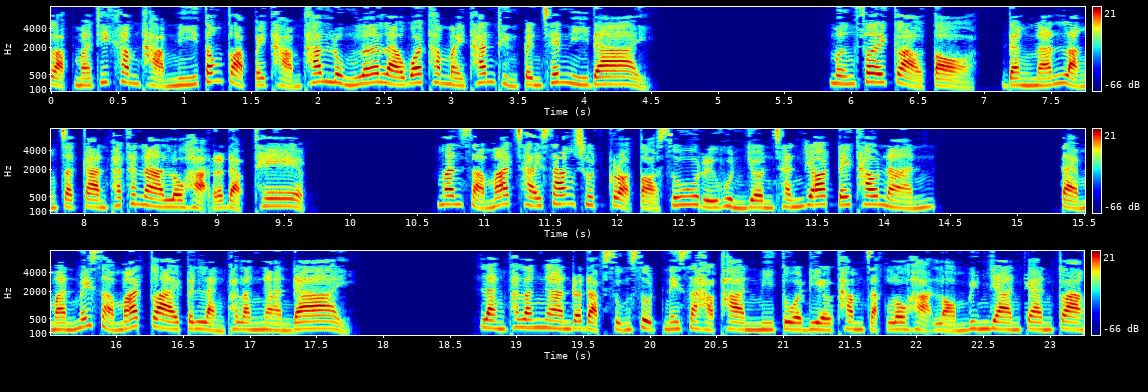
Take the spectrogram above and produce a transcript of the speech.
กลับมาที่คำถามนี้ต้องกลับไปถามท่านลุงเล่อแล้วว่าทำไมท่านถึงเป็นเช่นนี้ได้ เมืองเฟยกล่าวต่อ ดังนั้นหลังจากการพัฒนาโลหะระดับเทพ มันสามารถใช้สร้างชุดเกราะต่อสู้หรือหุ่นยนต์ชั้นยอดได้เท่านั้น แต่มันไม่สามารถกลายเป็นแหล่งพลังงานได้ แหล่งพลังงานระดับสูงสุดในสหพันธ์มีตัวเดียวทำจากโลหะหลอมวิญญาณแกนกลาง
